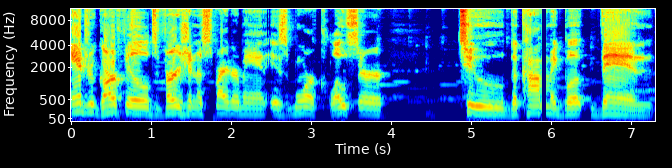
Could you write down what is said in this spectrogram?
Andrew Garfield's version of Spider-Man is more closer to the comic book than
